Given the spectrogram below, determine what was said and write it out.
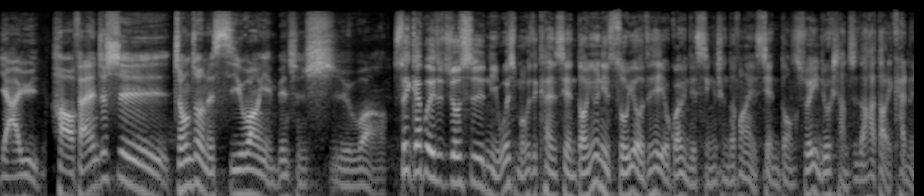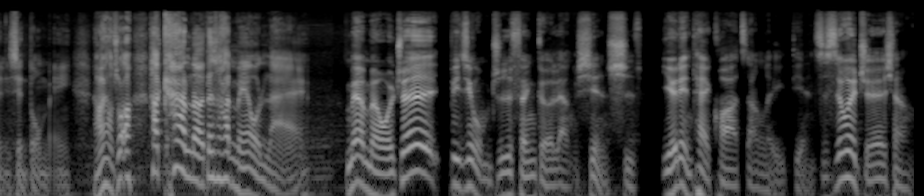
押韵。好，反正就是种种的希望演变成失望。所以该不会这就是你为什么会去看线动？因为你所有这些有关于你的行程都放在线动，所以你就想知道他到底看了你线动没？然后想说啊，他看了，但是他没有来。没有没有，我觉得毕竟我们就是分隔两县市，也有点太夸张了一点，只是会觉得想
